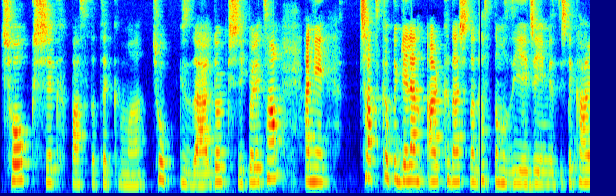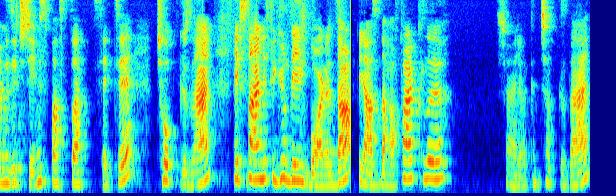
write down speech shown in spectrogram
çok şık pasta takımı. Çok güzel. Dört kişilik böyle tam hani çat kapı gelen arkadaşla pastamızı yiyeceğimiz, işte kahvemizi içeceğimiz pasta seti. Çok güzel. Hepsi aynı figür değil bu arada. Biraz daha farklı. Şöyle bakın çok güzel.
